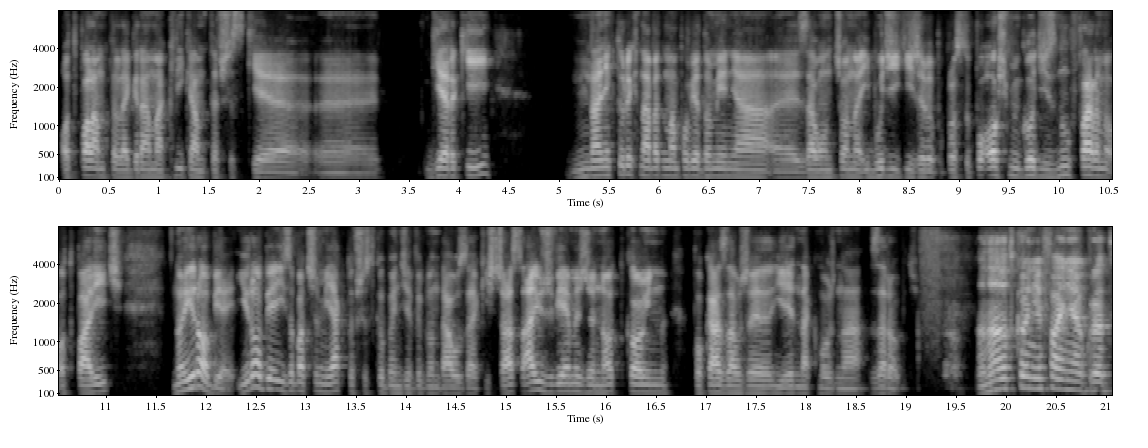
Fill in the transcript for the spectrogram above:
odpalam telegrama, klikam te wszystkie e, gierki. Na niektórych nawet mam powiadomienia e, załączone i budziki, żeby po prostu po 8 godzin znów farmę odpalić. No i robię, i robię i zobaczymy, jak to wszystko będzie wyglądało za jakiś czas, a już wiemy, że Notcoin pokazał, że jednak można zarobić. No na Notcoinie fajnie akurat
